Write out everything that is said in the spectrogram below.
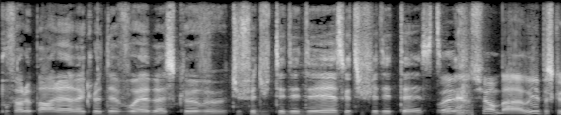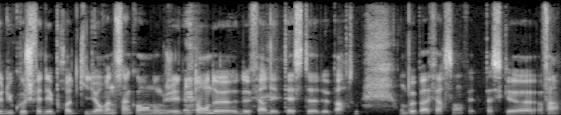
Pour faire le parallèle avec le dev web, est-ce que euh, tu fais du TDD Est-ce que tu fais des tests? Ouais, bien sûr. Bah oui, parce que du coup, je fais des prods qui durent 25 ans, donc j'ai le temps de, de, faire des tests de partout. On peut pas faire ça en fait, parce que, enfin,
